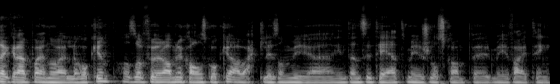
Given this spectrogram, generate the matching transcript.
Tenker jeg på NHL-hockeyen. Altså Før amerikansk hockey har vært liksom mye intensitet, mye slåsskamper, mye fighting.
